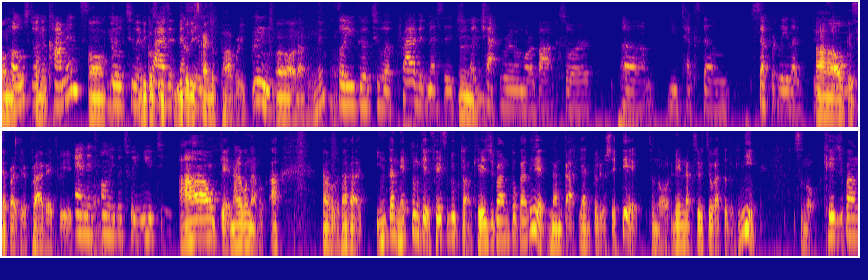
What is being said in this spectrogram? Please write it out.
On the- post or on- the comments. Oh, okay. Go to a because private it's, because it's message. kind of public. ああ、なるほどね。うん So you go to a private message, a chat room or a box, or um, you text them separately, like through ああ、phone, OK、separated privately. and it's only between you two. ああ、OK。なるほど、なるほど。あ、なるほど。だから、インターネットのけ、Facebook とかの掲示板とかで、なんか、やり取りをしてて、その、連絡する必要があった時に、その、掲示板、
